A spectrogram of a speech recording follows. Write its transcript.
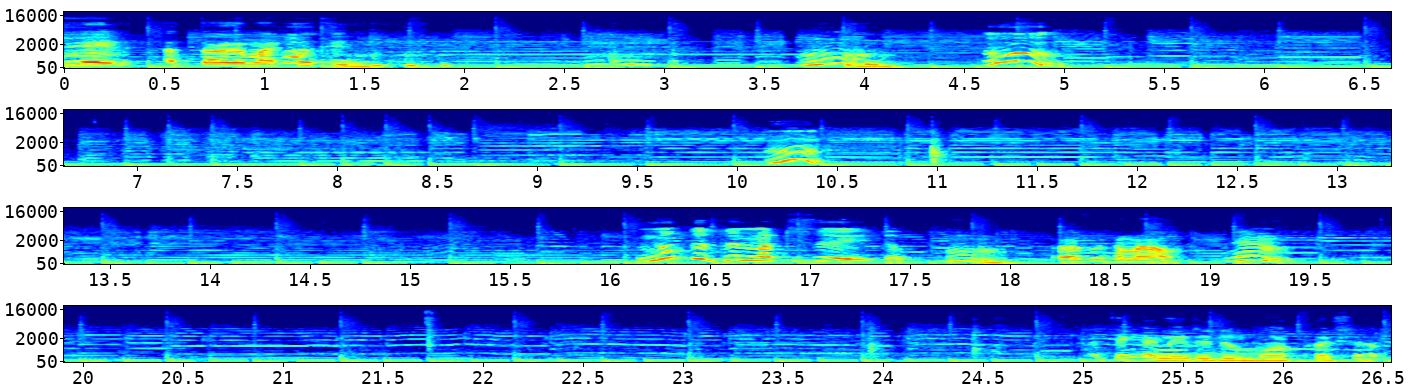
She ate a third of my cookie. Not too much sweet. Mmm. Perfect amount. Yeah. I think I need to do more push-ups.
